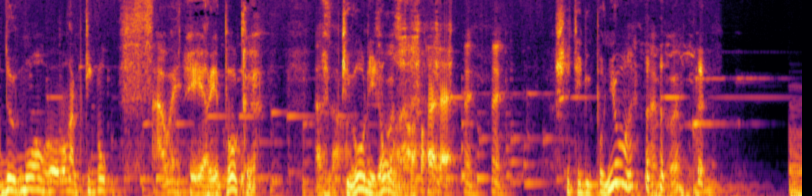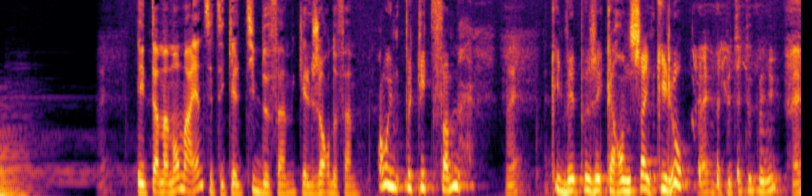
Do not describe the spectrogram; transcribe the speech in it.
deux mois, on va avoir un petit veau. Ah ouais. Et à l'époque, Ah, un petit veau, dis donc, ouais. c'était du pognon. Hein. Ah, bah ouais. Et ta maman, Marianne, c'était quel type de femme? Quel genre de femme? Oh, une petite femme Ouais. qui devait peser 45 kilos. Ouais, une petite toute menue. Ouais.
